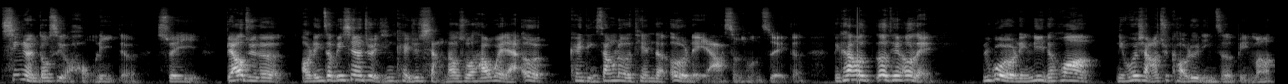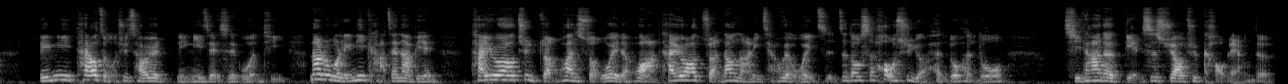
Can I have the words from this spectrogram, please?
新人都是有红利的，所以不要觉得哦，林泽斌现在就已经可以去想到说他未来二可以顶上乐天的二垒啊什么什么之类的。你看到乐天二垒如果有林立的话，你会想要去考虑林泽斌吗？林立他要怎么去超越林立，这也是一个问题。那如果林立卡在那边，他又要去转换守卫的话，他又要转到哪里才会有位置？这都是后续有很多很多其他的点是需要去考量的。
